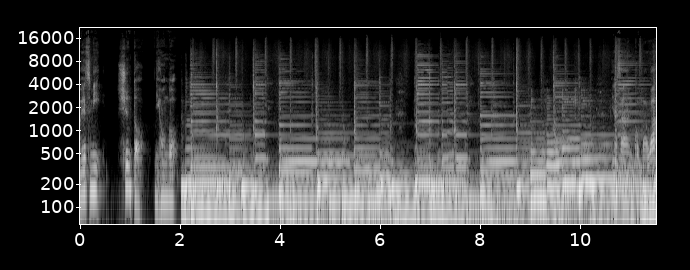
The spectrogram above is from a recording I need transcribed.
おやすみ、春と日本語。皆さんこんばんは。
